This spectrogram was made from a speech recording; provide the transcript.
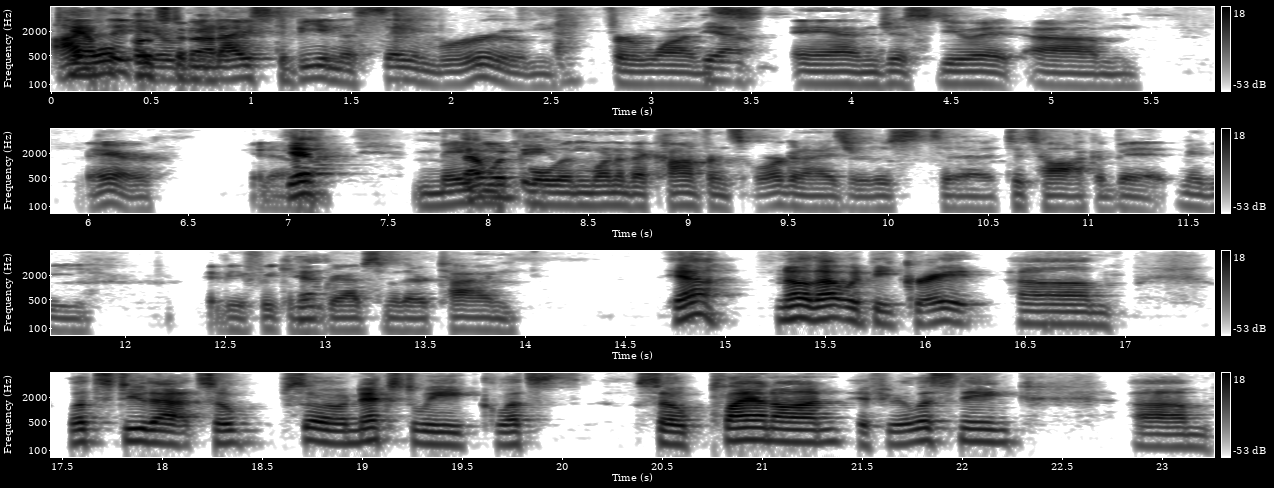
I yeah, think we'll it would be nice it. to be in the same room for once yeah. and just do it um, there. You know, yeah, maybe pull be. in one of the conference organizers to to talk a bit. Maybe maybe if we can yeah. grab some of their time. Yeah, no, that would be great. Um, let's do that. So so next week, let's so plan on if you're listening, um,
